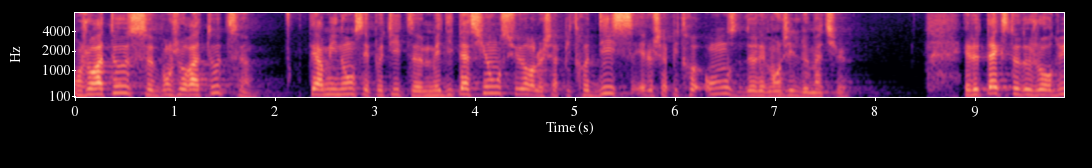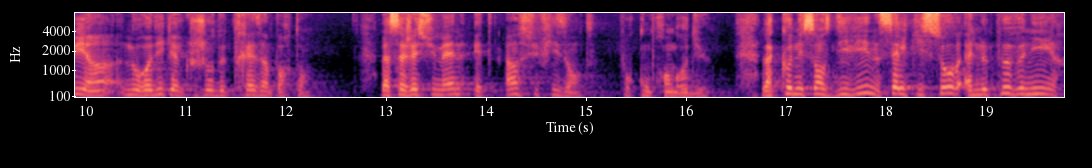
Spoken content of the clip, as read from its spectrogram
Bonjour à tous, bonjour à toutes. Terminons ces petites méditations sur le chapitre 10 et le chapitre 11 de l'évangile de Matthieu. Et le texte d'aujourd'hui hein, nous redit quelque chose de très important. La sagesse humaine est insuffisante pour comprendre Dieu. La connaissance divine, celle qui sauve, elle ne peut venir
